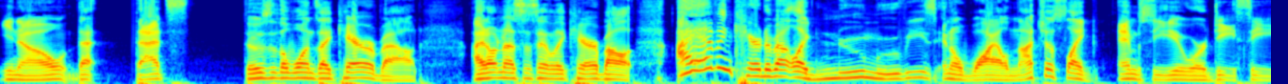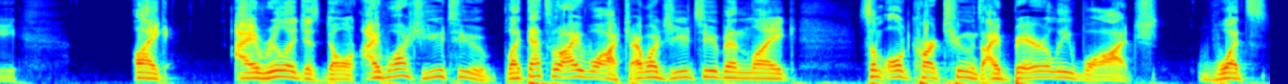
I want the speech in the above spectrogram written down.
You know, that that's those are the ones I care about. I don't necessarily care about I haven't cared about like new movies in a while, not just like MCU or DC. Like I really just don't. I watch YouTube. Like that's what I watch. I watch YouTube and like some old cartoons. I barely watch what's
